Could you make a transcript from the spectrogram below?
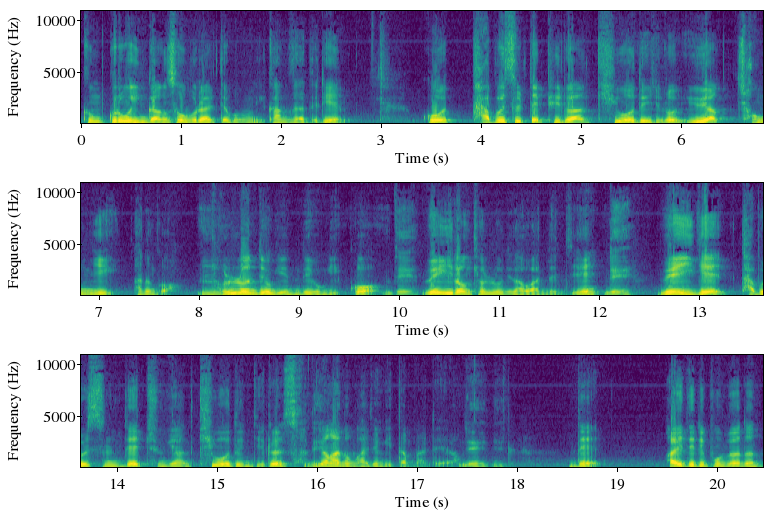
그럼 그리고 인강 수업을 할 때 보면 이 강사들이 그 답을 쓸 때 필요한 키워드 위주로 요약 정리하는 거, 결론적인 내용이 있고 네. 왜 이런 결론이 나왔는지, 네. 왜 이게 답을 쓰는데 중요한 키워드인지를 설명하는 과정이 있단 말이에요. 네, 네. 근데 아이들이 보면은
